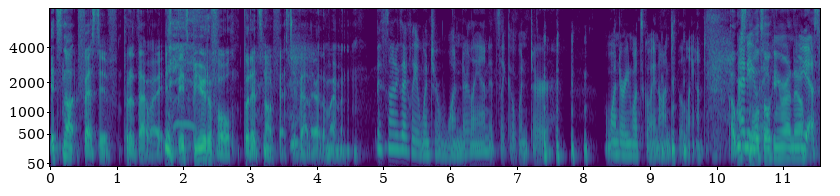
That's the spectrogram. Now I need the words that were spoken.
It's not festive, put it that way. It's, it's beautiful, but it's not festive out there at the moment. It's not exactly a winter wonderland. It's like a winter wondering what's going on to the land. Are we anyway, small talking right now? Yes.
